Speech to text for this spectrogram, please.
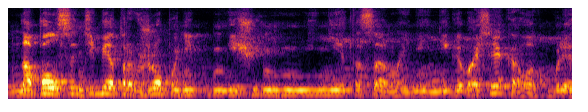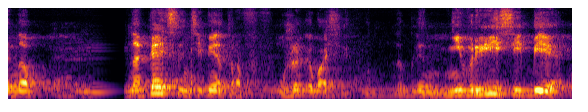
на пол сантиметра в жопу не, еще не, не это самое, не, не гомосек, а вот, блин, на, на 5 сантиметров уже гомосек. Ну, блин, не ври себе.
